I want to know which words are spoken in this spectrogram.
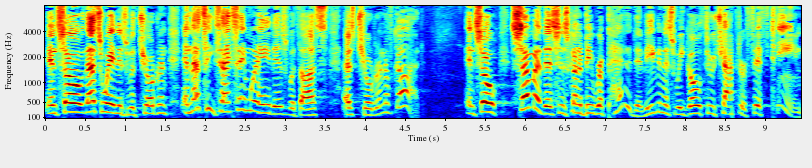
And so that's the way it is with children, and that's the exact same way it is with us as children of God. And so some of this is going to be repetitive, even as we go through chapter 15.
